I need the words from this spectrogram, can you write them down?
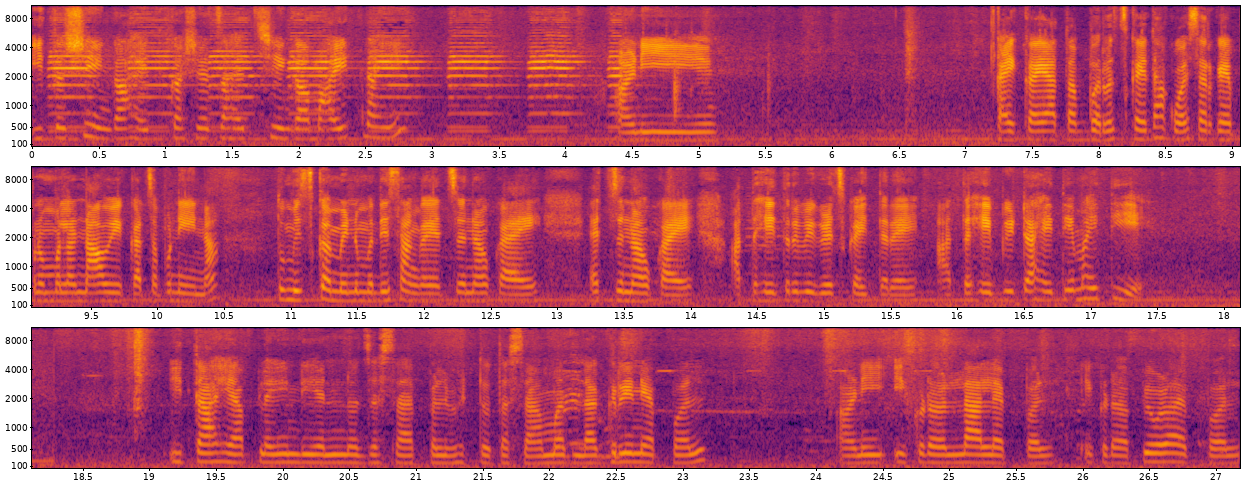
इथं शेंगा आहेत कशाच आहेत शेंगा माहीत नाही. आणि काय काय आता बरंच काय दाखवायसारखं आहे पण मला नाव एकाचं पण येईना. तुम्हीच कमेंटमध्ये सांगा याचं नाव काय याचं नाव काय. आता हे तर वेगळंच काहीतरी आहे. आता हे बीट आहे ते माहिती आहे इथं आहे आपला इंडियन जसा ॲपल भेटतो तसा मधला ग्रीन ॲपल आणि इकडं लाल ॲपल इकडं पिवळा ॲपल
